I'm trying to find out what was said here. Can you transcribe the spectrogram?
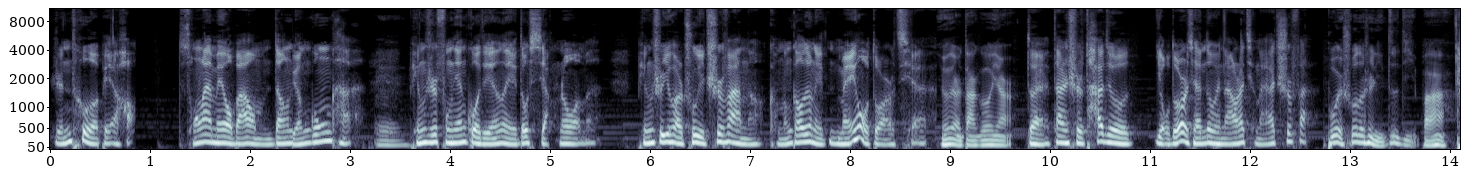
人特别好，从来没有把我们当员工看，嗯，平时逢年过节呢也都想着我们。平时一块儿出去吃饭呢，可能高经理没有多少钱，有点大哥样儿。对，但是他就有多少钱都会拿出来请大家吃饭。不会说的是你自己吧？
